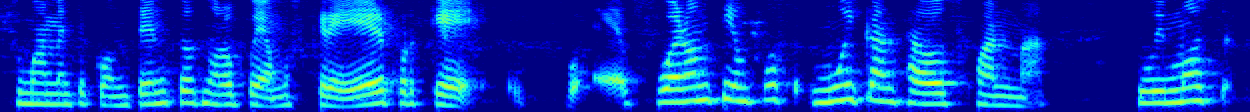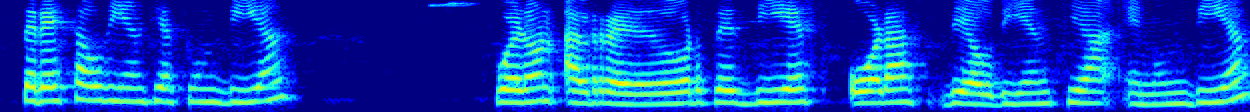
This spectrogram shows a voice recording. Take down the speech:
sumamente contentos, no lo podíamos creer porque fueron tiempos muy cansados, Juanma. Tuvimos tres audiencias un día, fueron alrededor de 10 horas de audiencia en un día.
